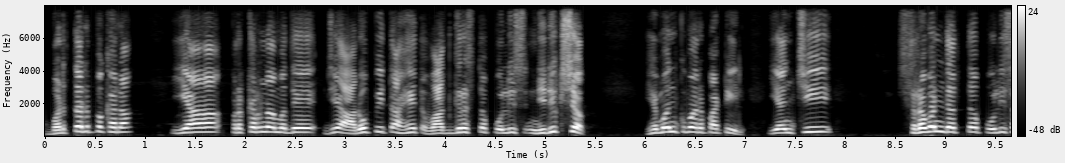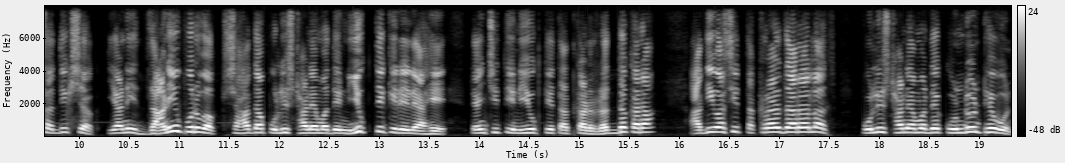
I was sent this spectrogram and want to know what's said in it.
बडतर्फ करा. या प्रकरणामध्ये जे आरोपित आहेत वादग्रस्त पोलीस निरीक्षक हेमंतकुमार पाटील यांची श्रवण दत्त पोलीस अधीक्षक यांनी जाणीवपूर्वक शहादा पोलीस ठाण्यामध्ये नियुक्ती केलेली आहे. त्यांची ती नियुक्ती तात्काळ रद्द करा. आदिवासी तक्रारदारालाच पोलीस ठाण्यामध्ये कोंडून ठेवून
